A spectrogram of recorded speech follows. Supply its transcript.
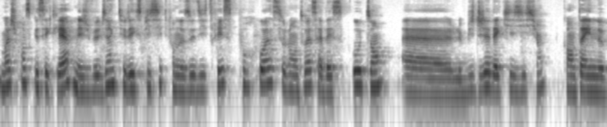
Moi, je pense que c'est clair, mais je veux bien que tu l'explicites pour nos auditrices. Pourquoi, selon toi, ça baisse autant le budget d'acquisition quand tu as une,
